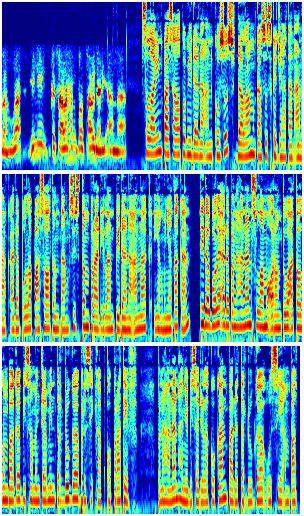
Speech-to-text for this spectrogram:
bahwa ini kesalahan total total dari anak. Selain pasal pemidanaan khusus dalam kasus kejahatan anak, ada pula pasal tentang sistem peradilan pidana anak yang menyatakan tidak boleh ada penahanan selama orang tua atau lembaga bisa menjamin terduga bersikap kooperatif. Penahanan hanya bisa dilakukan pada terduga usia 14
